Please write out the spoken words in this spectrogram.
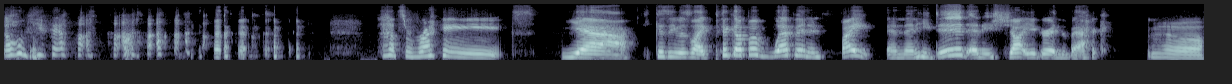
Oh yeah. That's right. Yeah, because he was like, pick up a weapon and fight. And then he did, and he shot Ygritte in the back. Oh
